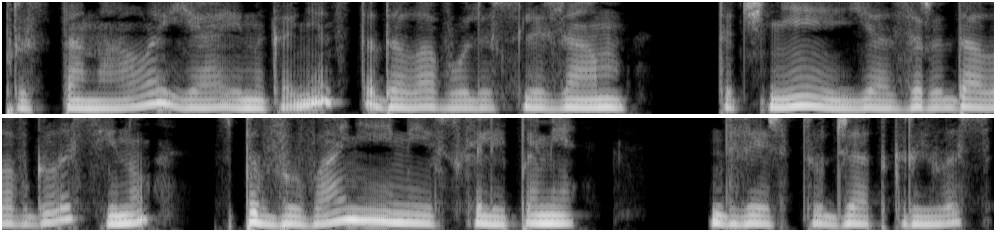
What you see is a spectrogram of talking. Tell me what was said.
Простонала я и, наконец-то, дала волю слезам. Точнее, я зарыдала в голосину с подвываниями и всхлипами. Дверь тут же открылась.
